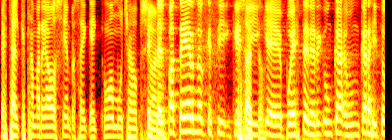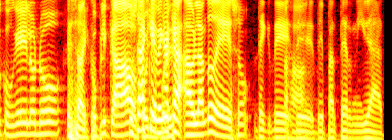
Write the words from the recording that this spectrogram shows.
está el que está amargado siempre. O sea, hay, hay como muchas opciones. Está el paterno que sí, que sí, Exacto. que puedes tener un, un carajito con él o no. Exacto. Es complicado. Tú sabes coño, que ven acá, hablando de eso, de, de- de paternidad,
